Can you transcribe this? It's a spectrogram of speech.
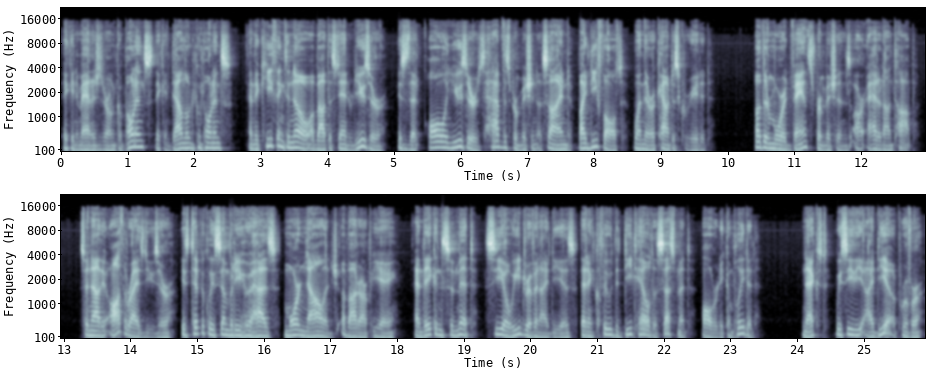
They can manage their own components. They can download components. And the key thing to know about the standard user is that all users have this permission assigned by default when their account is created. Other more advanced permissions are added on top. So now the authorized user is typically somebody who has more knowledge about RPA, and they can submit COE-driven ideas that include the detailed assessment already completed. Next, we see the idea approver,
